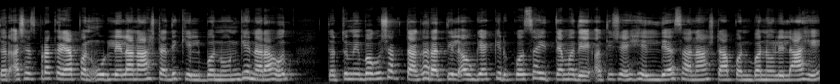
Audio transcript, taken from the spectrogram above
तर अशाच प्रकारे आपण उरलेला नाश्ता देखील बनवून घेणार आहोत. तर तुम्ही बघू शकता घरातील अवघ्या किरकोळ साहित्यामध्ये अतिशय हेल्दी असा नाश्ता आपण बनवलेला आहे.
